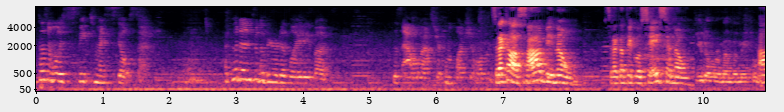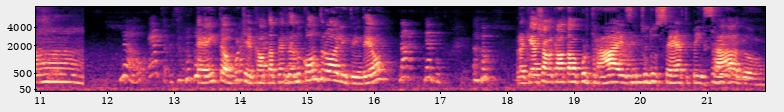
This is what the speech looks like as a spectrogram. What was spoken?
It doesn't really speak to my skill set. I put in for the bearded lady, but this alabaster complexion wasn't. Será que ela sabe? Não. Será que ela tem consciência? Não. You don't remember me from Ah, No, answers. é então, por quê? Porque ela tá perdendo o controle, entendeu? Pra quem achava que ela tava por trás e tudo certo, pensado.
